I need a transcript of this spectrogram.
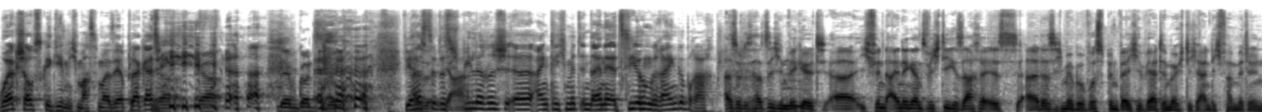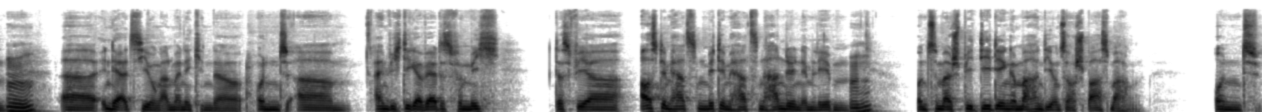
Workshops gegeben, ich mach's mal sehr plakativ. Ja, nee, um Gottes Willen. Wie hast Also, du das ja. spielerisch äh, eigentlich mit in deine Erziehung reingebracht? Also das hat sich entwickelt. Äh, Ich finde, eine ganz wichtige Sache ist, äh, dass ich mir bewusst bin, welche Werte möchte ich eigentlich vermitteln äh, in der Erziehung an meine Kinder. Und ähm, ein wichtiger Wert ist für mich, dass wir aus dem Herzen mit dem Herzen handeln im Leben und zum Beispiel die Dinge machen, die uns auch Spaß machen. Und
